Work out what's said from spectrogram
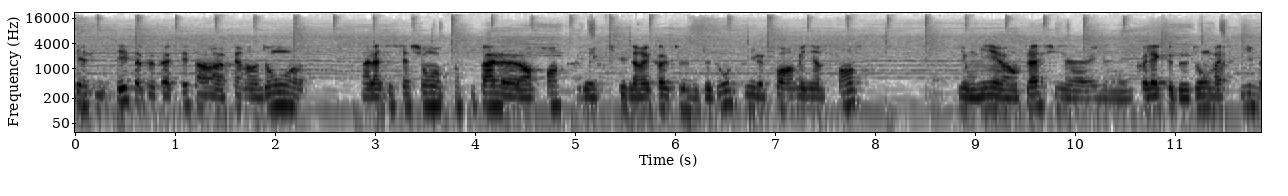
y affinité, ça peut passer par faire un don à l'association principale en France qui est de la récolte de dons, qui est le Foire arménien de France, qui ont mis en place une, une, une collecte de dons massive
